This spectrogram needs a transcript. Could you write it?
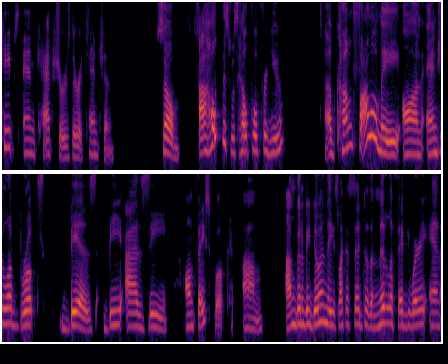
keeps and captures their attention. So i hope this was helpful for you. Uh, come follow me on Angela Brooks Biz, B I Z, on Facebook. Um, I'm going to be doing these, like I said, to the middle of February, and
